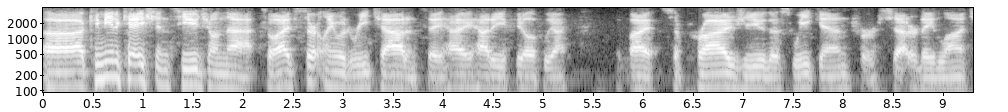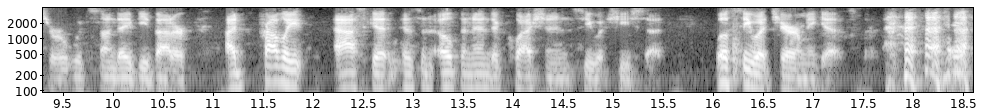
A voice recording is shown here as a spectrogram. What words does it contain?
uh, communication's huge on that. So I certainly would reach out and say, "Hey, how do you feel if we if I surprise you this weekend for Saturday lunch, or would Sunday be better?" I'd probably ask it as an open-ended question and see what she said. We'll see what Jeremy gets.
